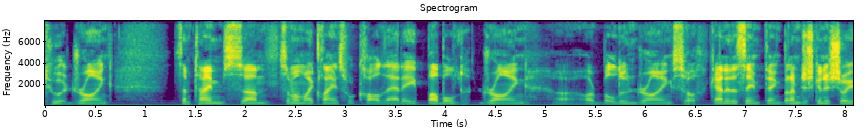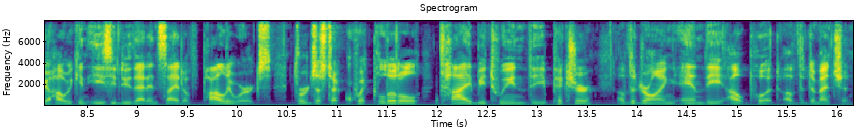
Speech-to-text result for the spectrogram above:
to a drawing. Sometimes um, some of my clients will call that a bubbled drawing uh, or balloon drawing, so kind of the same thing, but I'm just going to show you how we can easily do that inside of Polyworks for just a quick little tie between the picture of the drawing and the output of the dimension.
